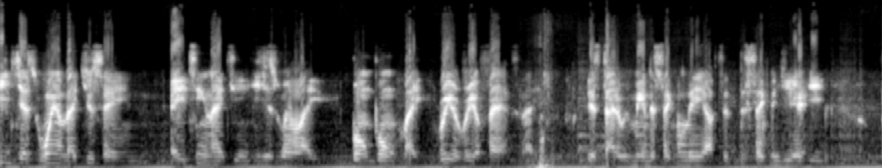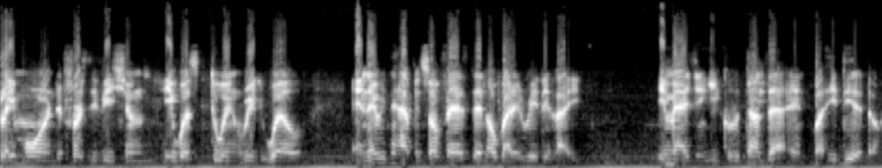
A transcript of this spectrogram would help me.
he just went like you say, 18, 19, he just went like boom, boom, like real, real fast. Like he started with me in the second league. After the second year, he played more in the first division. He was doing really well, and everything happened so fast that nobody really like imagined he could have done that. And but he did though.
